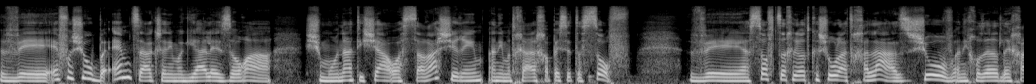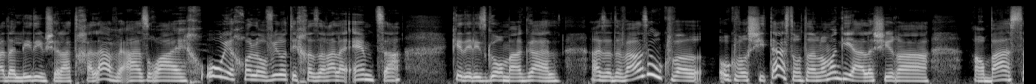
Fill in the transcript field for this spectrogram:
ואיפשהו באמצע, כשאני מגיעה לאזור השמונה, תשעה או עשרה שירים, אני מתחילה לחפש את הסוף. והסוף צריך להיות קשור להתחלה, אז שוב, אני חוזרת לאחד הלידים של ההתחלה, ואז רואה איך הוא יכול להוביל אותי חזרה לאמצע כדי לסגור מעגל. אז הדבר הזה הוא כבר, הוא כבר שיטה, זאת אומרת, אני לא מגיעה לשיר ה-14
